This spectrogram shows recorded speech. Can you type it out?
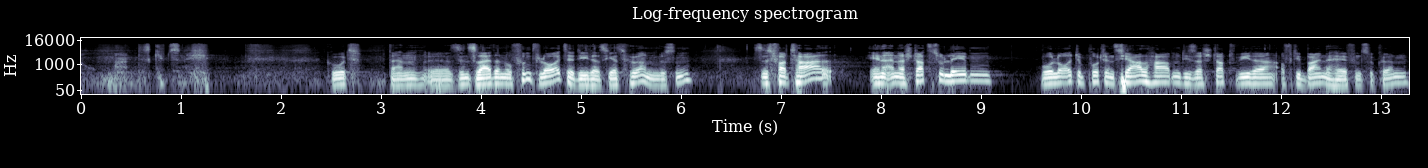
Oh Mann, das gibt's nicht. Gut, dann äh, sind es leider nur fünf Leute, die das jetzt hören müssen. Es ist fatal, in einer Stadt zu leben, wo Leute Potenzial haben, dieser Stadt wieder auf die Beine helfen zu können,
